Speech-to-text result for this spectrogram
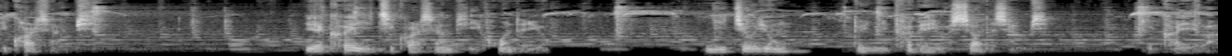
一块橡皮，也可以几块橡皮混着用。你就用。对你特别有效的橡皮就可以了。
